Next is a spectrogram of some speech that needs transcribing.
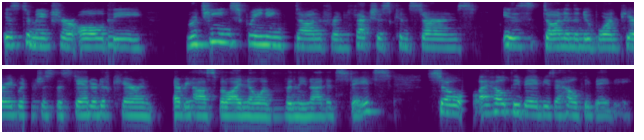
is to make sure all the routine screening done for infectious concerns is done in the newborn period, which is the standard of care in every hospital I know of in the United States. So a healthy baby is a healthy baby.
